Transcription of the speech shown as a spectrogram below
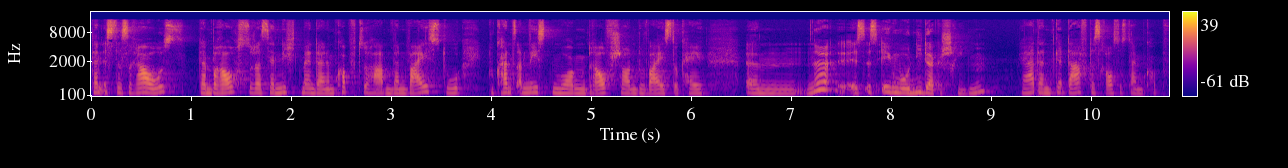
dann ist das raus. Dann brauchst du das ja nicht mehr in deinem Kopf zu haben. Dann weißt du, du kannst am nächsten Morgen draufschauen, du weißt, okay, ähm, ne, es ist irgendwo niedergeschrieben. Ja, dann darf das raus aus deinem Kopf.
